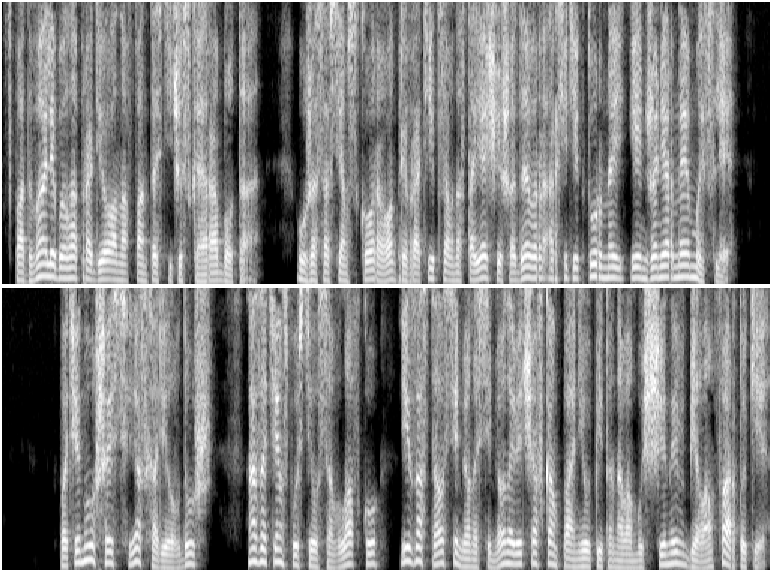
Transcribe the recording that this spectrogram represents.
В подвале была проделана фантастическая работа. Уже совсем скоро он превратится в настоящий шедевр архитектурной и инженерной мысли. Потянувшись, я сходил в душ, а затем спустился в лавку и застал Семена Семеновича в компании упитанного мужчины в белом фартуке.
